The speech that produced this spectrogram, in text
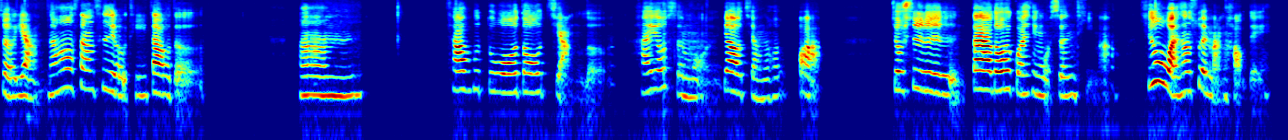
这样。然后上次有提到的，嗯，差不多都讲了。还有什么要讲的话？就是大家都会关心我身体嘛。其实我晚上睡蛮好的，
